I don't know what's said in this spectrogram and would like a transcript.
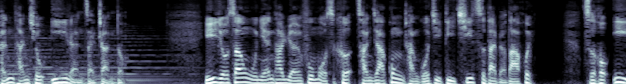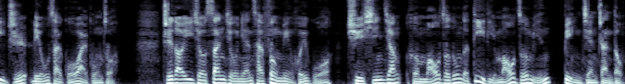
陈潭秋依然在战斗。一九三五年，他远赴莫斯科参加共产国际第七次代表大会，此后一直留在国外工作，直到一九三九年才奉命回国，去新疆和毛泽东的弟弟毛泽民并肩战斗。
